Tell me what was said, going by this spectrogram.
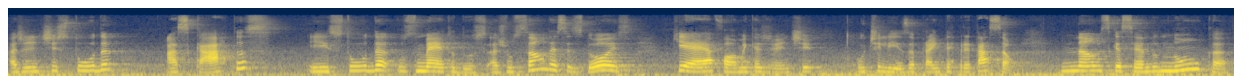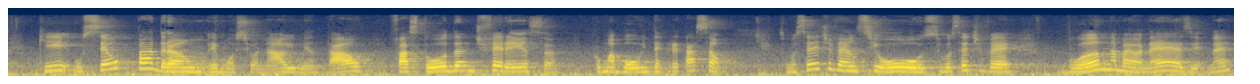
a gente estuda as cartas e estuda os métodos, a junção desses dois, que é a forma que a gente utiliza para interpretação. Não esquecendo nunca que o seu padrão emocional e mental faz toda a diferença para uma boa interpretação. Se você estiver ansioso, se você estiver voando na maionese, né,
